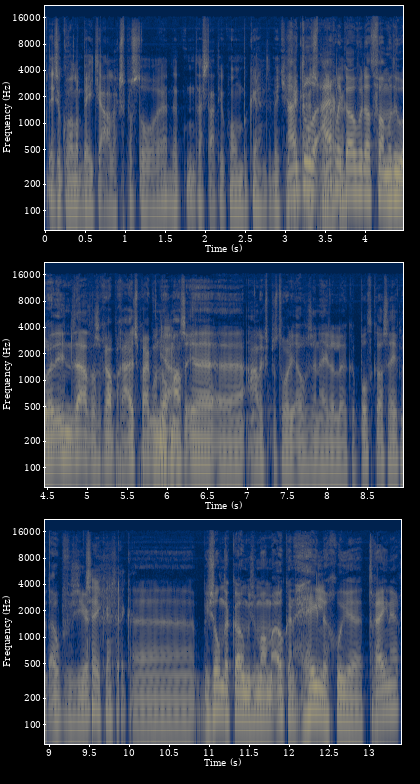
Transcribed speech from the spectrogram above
is ook wel een beetje Alex Pastoor. Hè? Dat, daar staat hij ook wel onbekend. Een beetje ik bedoelde uitspraken. eigenlijk over dat van Maduro. Inderdaad, was een grappige uitspraak. Maar Ja. nogmaals, eh, eh, Alex Pastoor die over zijn hele leuke podcast heeft met Open Vizier. Zeker, zeker. Eh, bijzonder komische man, maar ook een hele goede trainer,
